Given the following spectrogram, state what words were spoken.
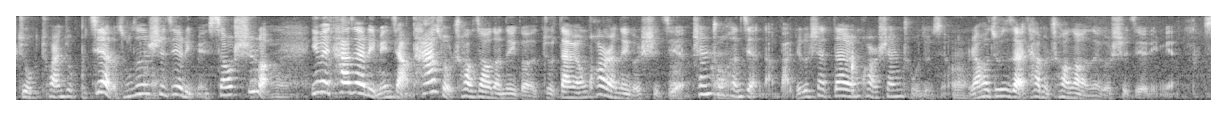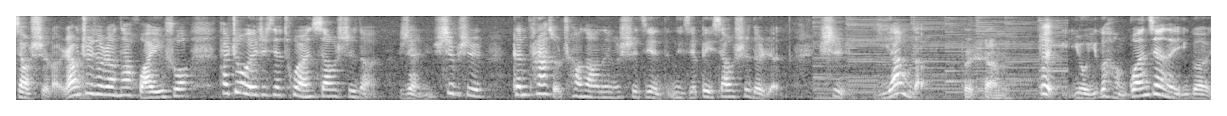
就突然就不见了，从他的世界里面消失了。因为他在里面讲他所创造的那个就单元块的那个世界，删除很简单，把这个删单元块删除就行了。然后就是在他们创造的那个世界里面消失了。然后这就让他怀疑说，他周围这些突然消失的人，是不是跟他所创造那个世界的那些被消失的人是一样的？被删了。对，有一个很关键的一个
